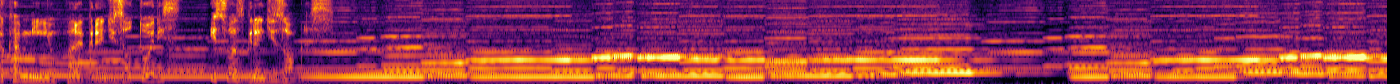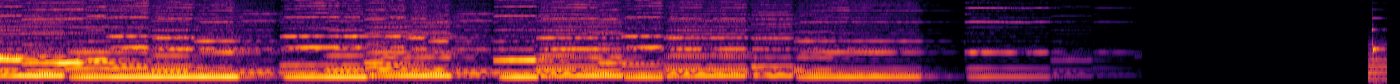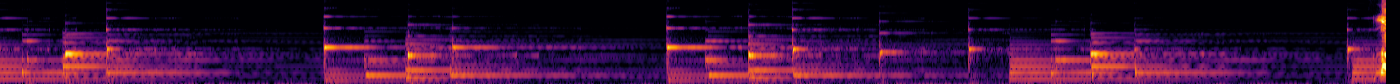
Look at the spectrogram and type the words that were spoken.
Caminho para grandes autores e suas grandes obras.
